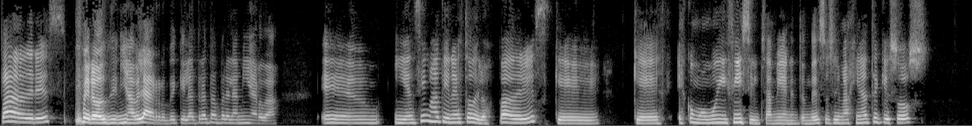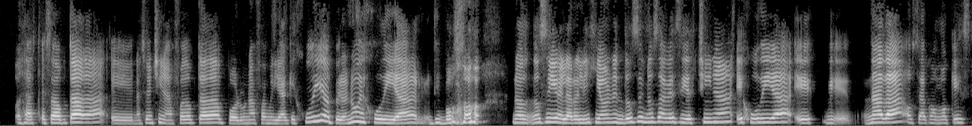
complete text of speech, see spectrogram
padres, pero ni hablar, de que la trata para la mierda. Eh, y encima tiene esto de los padres que, que es, como muy difícil también, ¿entendés? O sea, imagínate que sos, o sea, es adoptada, eh, nació en China, fue adoptada por una familia que es judía, pero no es judía, tipo, no, no sigue la religión, entonces no sabe si es china, es judía, es eh, nada, o sea, como que es,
